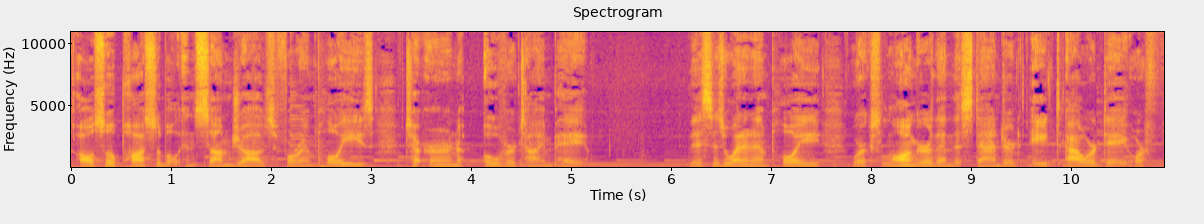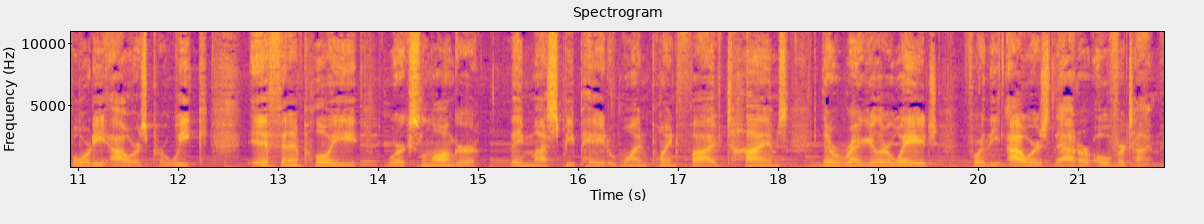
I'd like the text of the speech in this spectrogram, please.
Is also possible in some jobs for employees to earn overtime pay. This is when an employee works longer than the standard 8 hour day or 40 hours per week. If an employee works longer, they must be paid 1.5 times their regular wage for the hours that are overtime.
